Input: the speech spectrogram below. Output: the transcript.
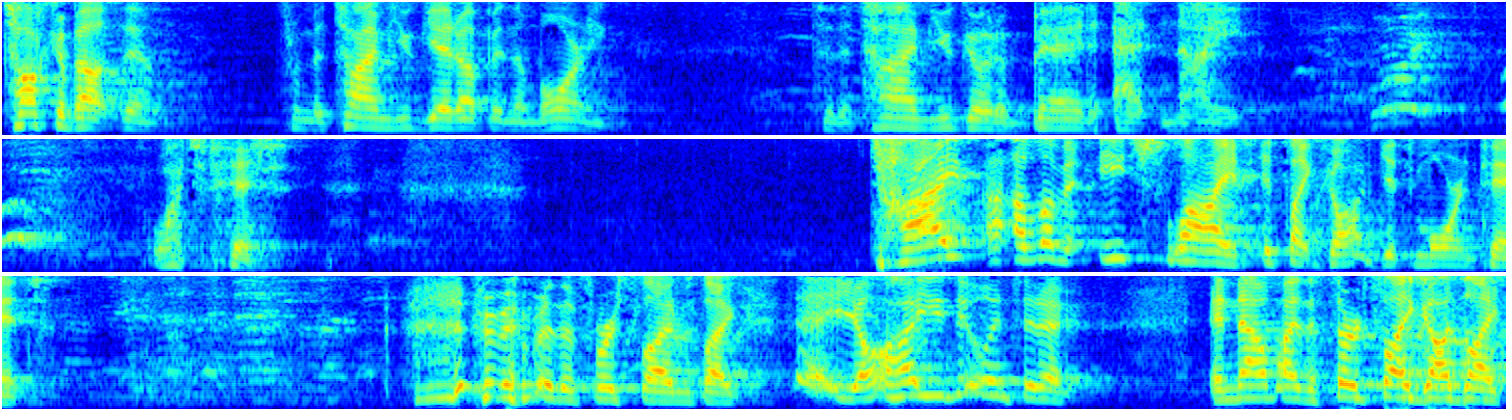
Talk about them from the time you get up in the morning to the time you go to bed at night. Watch this. tithe. I love it. Each slide, it's like God gets more intense. Remember the first slide was like, hey, y'all, how you doing today? And now by the third slide, God's like,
